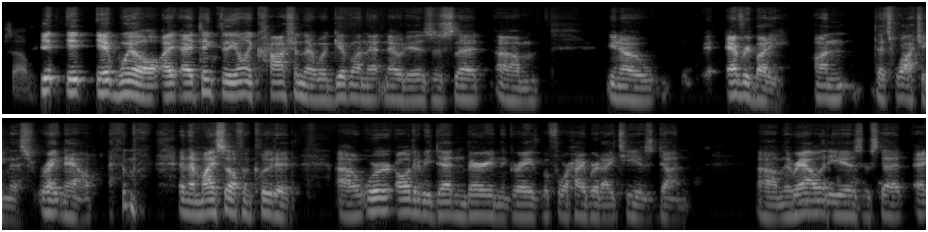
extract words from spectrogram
So it it, it will. I, I think the only caution that I would give on that note is is that um, you know everybody on that's watching this right now, and then myself included, uh, we're all going to be dead and buried in the grave before hybrid IT is done. Um, the reality is is that uh,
